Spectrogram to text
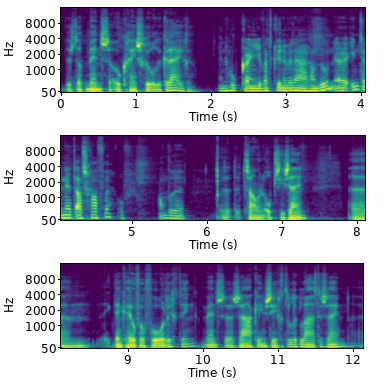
Dus dat mensen ook geen schulden krijgen. En hoe kan je, wat kunnen we daaraan doen? Internet afschaffen of andere? Het zou een optie zijn. Ehm, ik denk heel veel voorlichting. Mensen zaken inzichtelijk laten zijn. Uh,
